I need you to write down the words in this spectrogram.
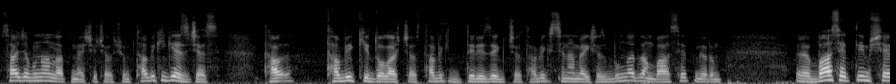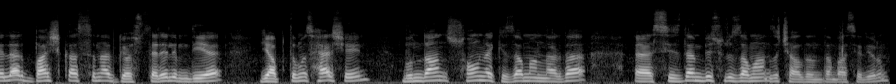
Sadece bunu anlatmaya çalışıyorum. Tabii ki gezeceğiz. Ta- tabii ki dolaşacağız. Tabii ki denize gideceğiz. Tabii ki sinemaya gideceğiz. Bunlardan bahsetmiyorum. Ee, bahsettiğim şeyler başkasına gösterelim diye yaptığımız her şeyin bundan sonraki zamanlarda sizden bir sürü zamanınızı çaldığından bahsediyorum.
